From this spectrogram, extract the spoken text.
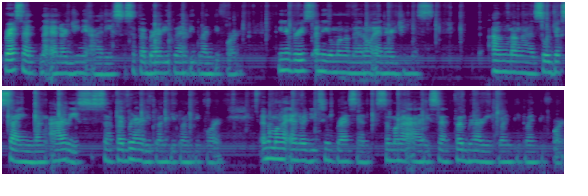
present na energy ni Aries sa February 2024? Universe, ano yung mga merong energies? Ang mga zodiac sign ng Aries sa February 2024. Anong mga energies yung present sa mga Aries sa February 2024?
